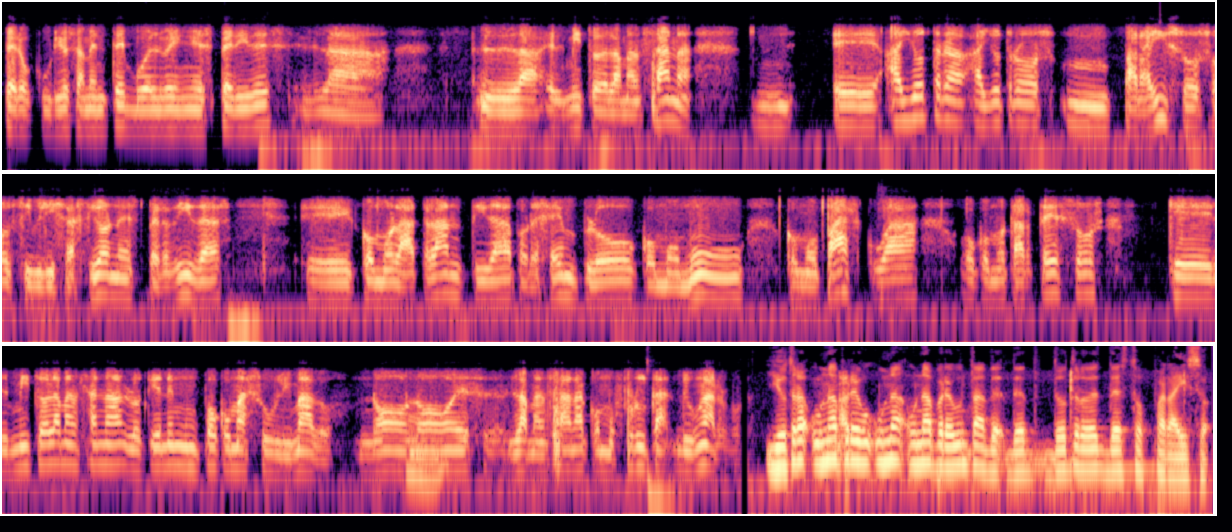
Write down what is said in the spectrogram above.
Pero curiosamente vuelve en Esperides la, el mito de la manzana. Mm, eh, hay, otra, hay otros mm, paraísos o civilizaciones perdidas, eh, como la Atlántida, por ejemplo, como Mu, como Pascua o como Tartesos, que el mito de la manzana lo tienen un poco más sublimado, no, no es la manzana como fruta de un árbol. Y otra, una, una, una, pregunta de, de, otro de, estos paraísos,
